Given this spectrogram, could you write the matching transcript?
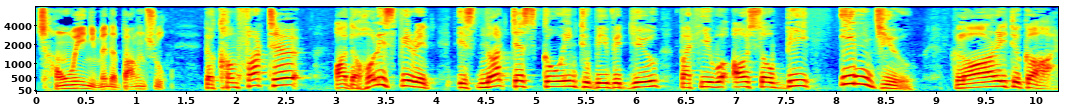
成为你们的帮助。 The comforter or the Holy Spirit is not just going to be with you, but he will also be in you. Glory to God.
